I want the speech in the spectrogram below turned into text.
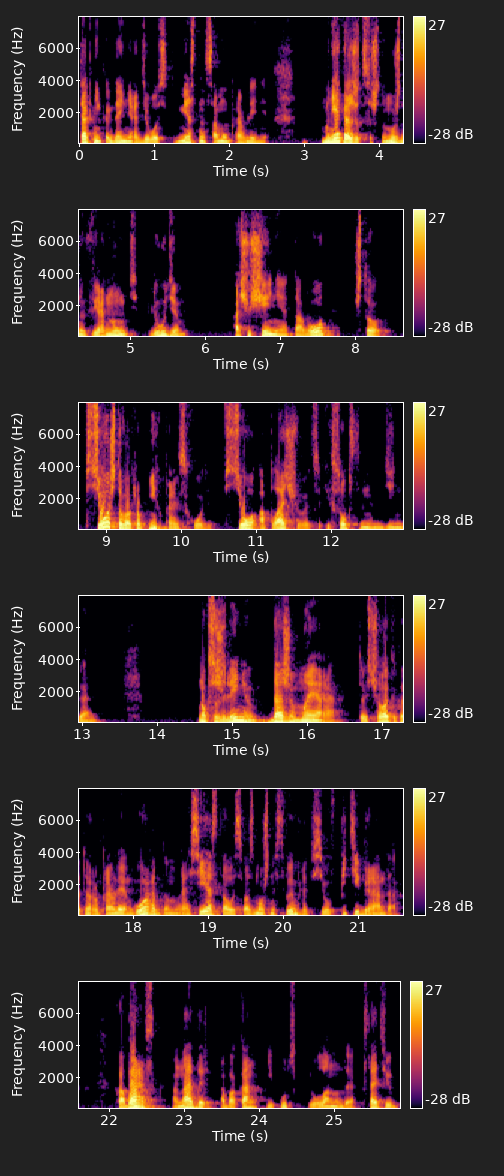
так никогда и не родилось. Это местное самоуправление. Мне кажется, что нужно вернуть людям ощущение того, что все, что вокруг них происходит, все оплачивается их собственными деньгами. Но, к сожалению, даже мэра, то есть человека, который управляет городом, России осталась возможность выбрать всего в пяти городах. Хабаровск, Анадырь, Абакан, Якутск и Улан-Удэ. Кстати,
